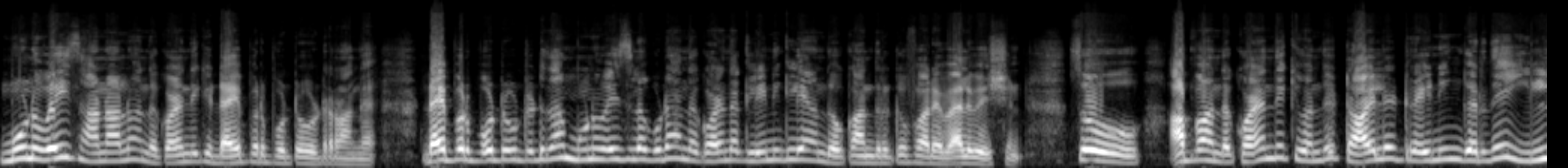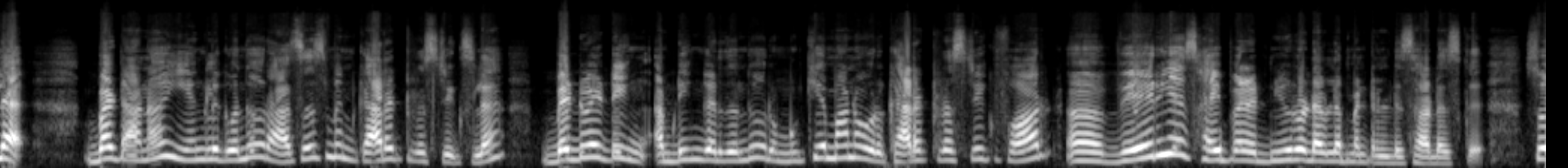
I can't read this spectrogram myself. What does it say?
மூணு வயசு ஆனாலும் அந்த குழந்தைக்கு டைப்பர் போட்டு விடுறாங்க. டைப்பர் போட்டு விட்டுட்டு தான் மூணு வயசில் கூட அந்த குழந்தை கிளினிக்லேயே வந்து உட்காந்துருக்கு ஃபார் எவாலுவேஷன் ஸோ அப்போ அந்த குழந்தைக்கு வந்து டாய்லெட் ட்ரைனிங்கிறதே இல்லை. பட் ஆனால் எங்களுக்கு வந்து ஒரு அசஸ்மெண்ட் கேரக்டரிஸ்டிக்ஸில் பெட் வெட்டிங் அப்படிங்கிறது வந்து ஒரு முக்கியமான ஒரு characteristic for various hyper neuro developmental டிசார்டர்ஸ்க்கு ஸோ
